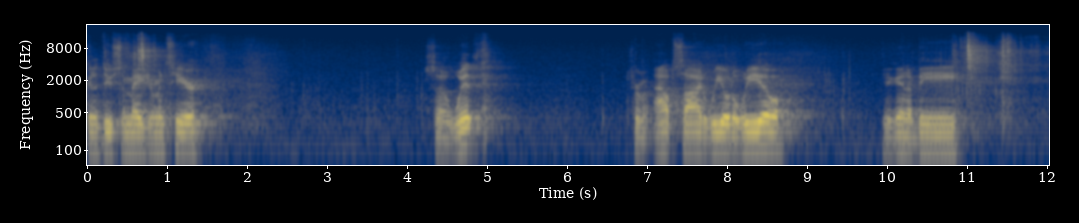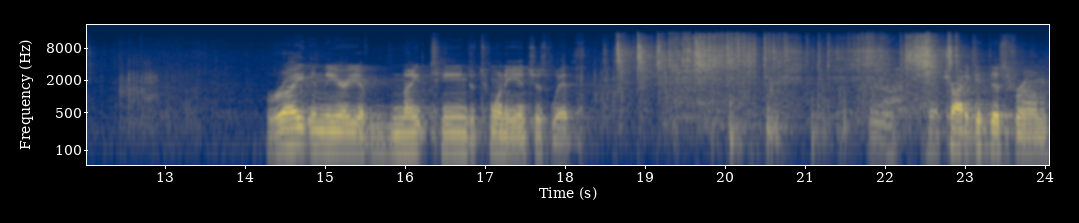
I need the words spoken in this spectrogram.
Gonna do some measurements here. So width from outside wheel to wheel, you're gonna be right in the area of 19 to 20 inches width. Uh, I'm gonna try to get this from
